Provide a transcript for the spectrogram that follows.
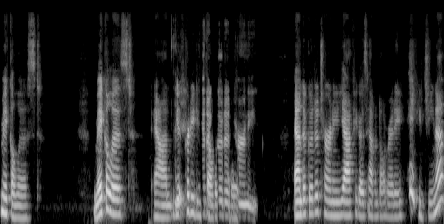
make a list. Make a list and get pretty detailed. Get a good attorney and a good attorney. Yeah, if you guys haven't already. Hey, Gina.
